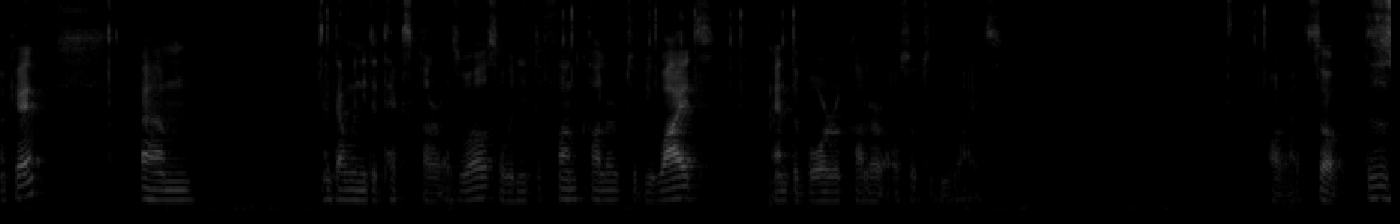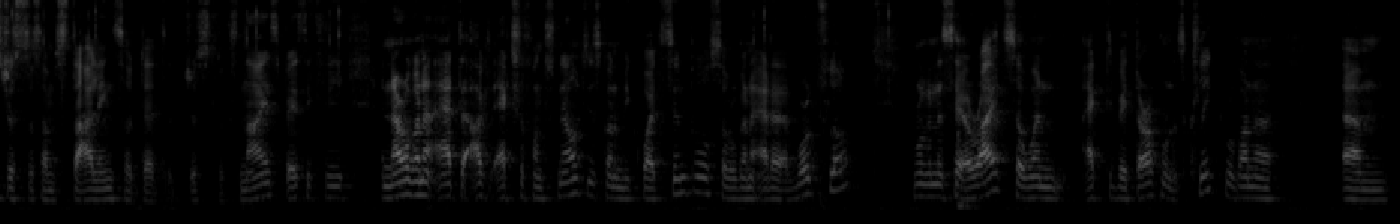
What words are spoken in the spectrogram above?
Okay. Um, and then we need the text color as well. So we need the font color to be white and the border color also to be white. All right, so this is just some styling so that it just looks nice basically. And now we're gonna add the actual functionality. It's gonna be quite simple. So we're gonna add a workflow. We're gonna say, all right, so when activate dark mode is clicked, we're gonna, um,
